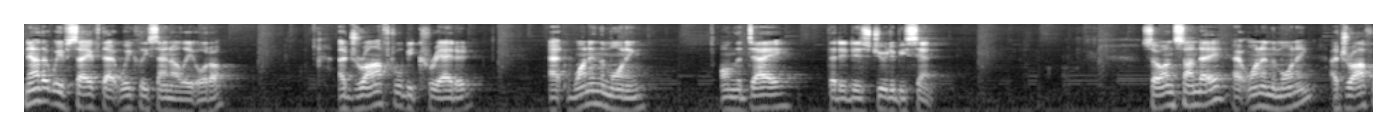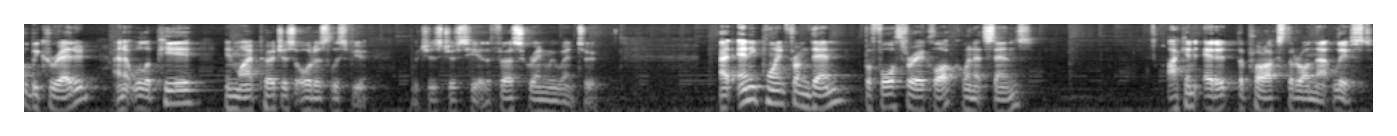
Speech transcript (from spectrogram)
Now that we've saved that weekly St. Ali order, a draft will be created at 1 in the morning on the day that it is due to be sent. So on Sunday at 1 in the morning, a draft will be created and it will appear in my purchase orders list view, which is just here, the first screen we went to. At any point from then, before 3 o'clock when it sends, I can edit the products that are on that list.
